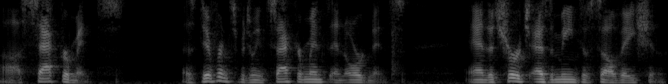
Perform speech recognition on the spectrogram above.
uh, sacraments, as difference between sacraments and ordinance, and the church as a means of salvation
